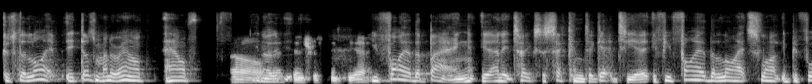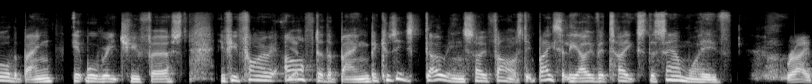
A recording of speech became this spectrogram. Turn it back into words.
Because the light, it doesn't matter how, how Oh, you know, that's interesting. Yeah. You fire the bang, yeah, and it takes a second to get to you. If you fire the light slightly before the bang, it will reach you first. If you fire it yeah. after the bang, because it's going so fast, it basically overtakes the sound wave. Right,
